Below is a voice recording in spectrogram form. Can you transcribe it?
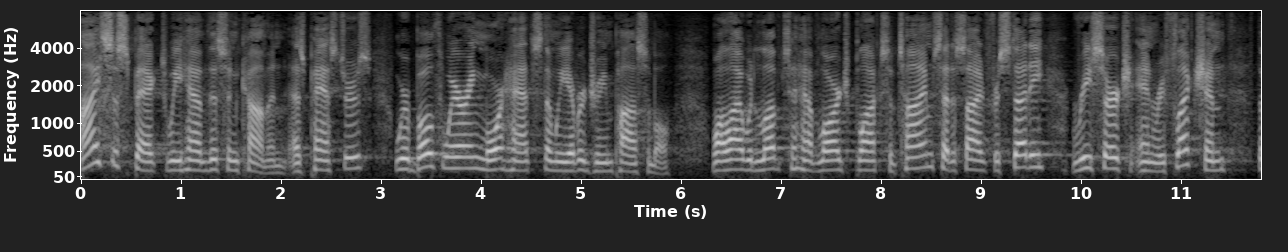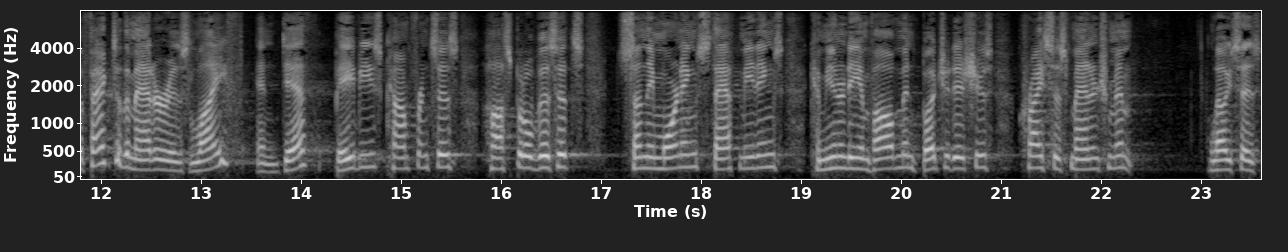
I suspect we have this in common. As pastors, we're both wearing more hats than we ever dreamed possible. While I would love to have large blocks of time set aside for study, research, and reflection, the fact of the matter is life and death, babies, conferences, hospital visits, Sunday mornings, staff meetings, community involvement, budget issues, crisis management. Well, he says,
